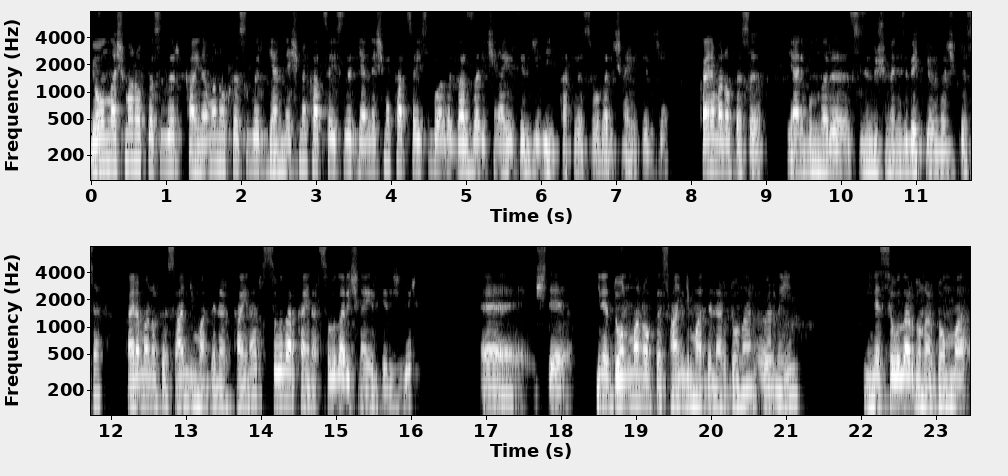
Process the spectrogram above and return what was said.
Yoğunlaşma noktasıdır, kaynama noktasıdır, genleşme katsayısıdır. Genleşme katsayısı bu arada gazlar için ayırt edici değil, katı ve sıvılar için ayırt edici. Kaynama noktası, yani bunları sizin düşünmenizi bekliyoruz açıkçası. Kaynama noktası hangi maddeler kaynar? Sıvılar kaynar. Sıvılar için ayırt edicidir. Ee, işte yine donma noktası hangi maddeler donar örneğin? Yine sıvılar donar. Donma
